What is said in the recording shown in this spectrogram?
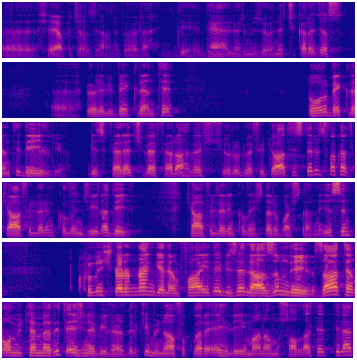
e, şey yapacağız yani böyle de- değerlerimizi öne çıkaracağız. E, böyle bir beklenti doğru beklenti değil diyor. Biz fereç ve ferah ve sürur ve fütuhat isteriz fakat kafirlerin kılıncıyla değil. Kafirlerin kılınçları başlarını yesin. Kılınçlarından gelen faide bize lazım değil. Zaten o mütemerrit ecnebilerdir ki münafıkları ehli imana musallat ettiler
